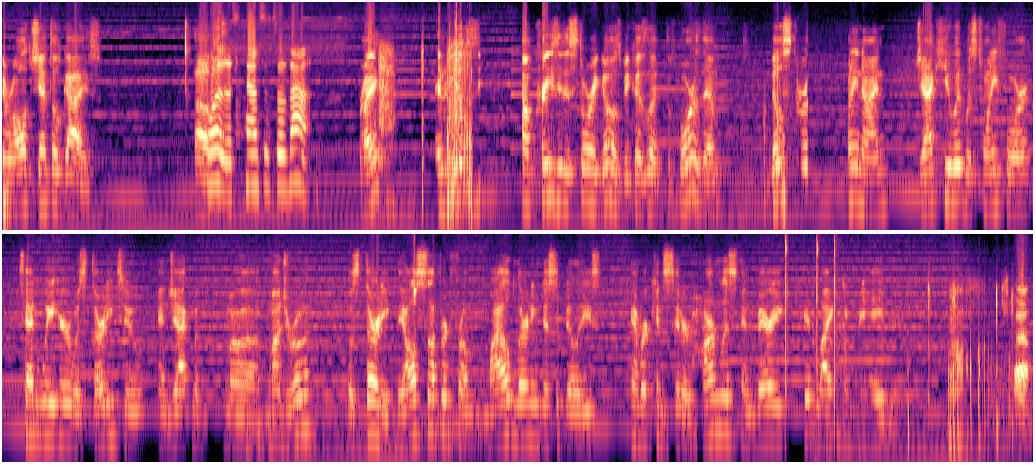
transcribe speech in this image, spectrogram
they were all gentle guys. Uh, What are the chances of that? right? And you'll see how crazy this story goes because look, the four of them, Bill Stewart, 29, Jack Huett was 24, Ted Weir was 32, and Jack Ma- Ma- Majura was 30. They all suffered from mild learning disabilities and were considered harmless and very kid-like in behavior. Wow.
